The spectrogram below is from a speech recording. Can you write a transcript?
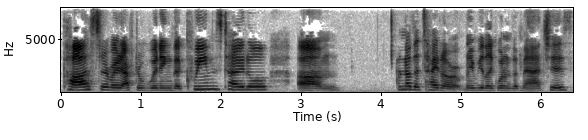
pasta right after winning the Queen's title. Um, or not the title, maybe like one of the matches.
